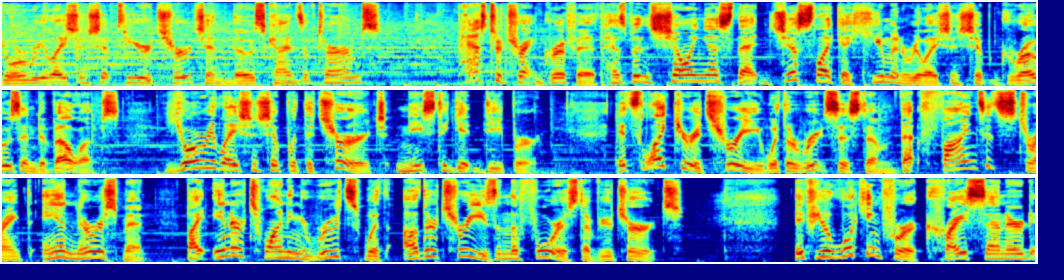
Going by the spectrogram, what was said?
your relationship to your church in those kinds of terms? Pastor Trent Griffith has been showing us that just like a human relationship grows and develops, your relationship with the church needs to get deeper. It's like you're a tree with a root system that finds its strength and nourishment by intertwining roots with other trees in the forest of your church. If you're looking for a Christ centered,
